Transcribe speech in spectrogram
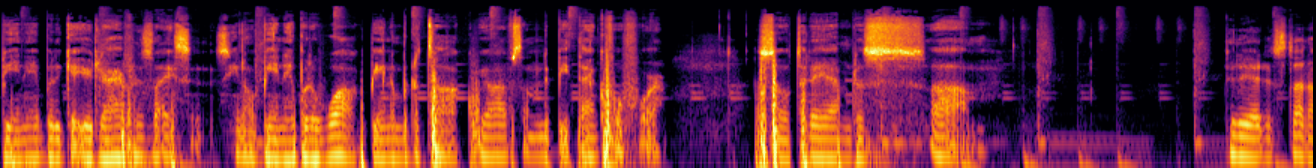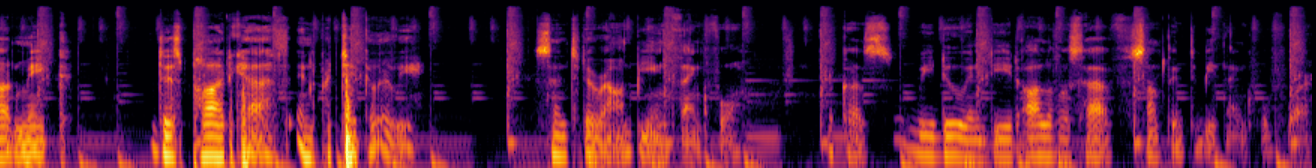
being able to get your driver's license, you know, being able to walk, being able to talk. We all have something to be thankful for. So today I'm just um, today I just thought I'd make this podcast in particularly centered around being thankful because we do indeed all of us have something to be thankful for.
